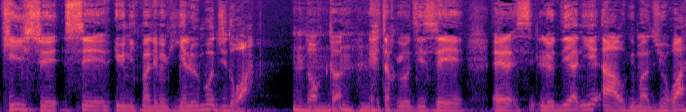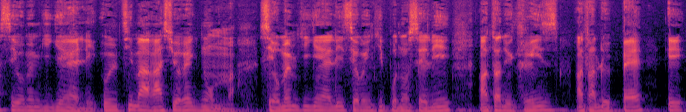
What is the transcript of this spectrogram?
qui c'est uniquement les mêmes qui ont le mot du droit. Donc, mm -hmm. dit c'est euh, le dernier argument du roi, c'est eux même qui gagnent les. Ultima ratio regnum, c'est eux même qui gagnent les, c'est eux même qui prononcent les en temps de crise, en temps de paix, et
